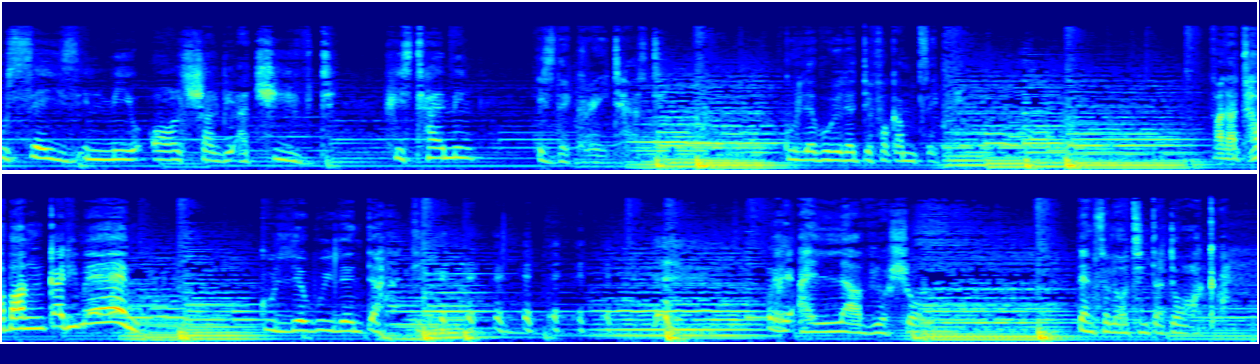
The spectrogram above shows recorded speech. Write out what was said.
who says, "In me all shall be achieved." His timing is the greatest. I love your show. Thanks a lot, ntate wa ka.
